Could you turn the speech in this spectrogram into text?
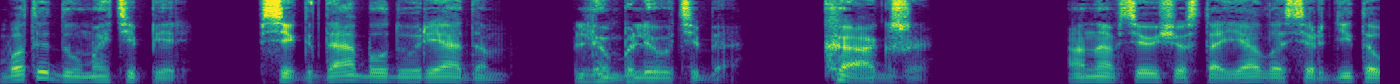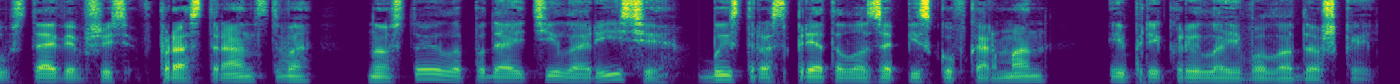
Вот и думай теперь. Всегда буду рядом. Люблю тебя. Как же! Она все еще стояла, сердито уставившись в пространство, но стоило подойти Ларисе, быстро спрятала записку в карман и прикрыла его ладошкой.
